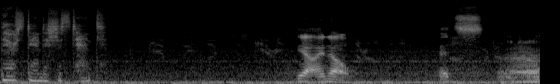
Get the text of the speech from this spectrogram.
There's Standish's tent. Yeah, I know. It's. Uh,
